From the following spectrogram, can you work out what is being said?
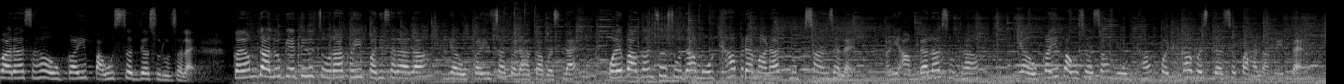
वाऱ्यासह अवकाळी पाऊस सध्या सुरू झालाय. कळंब तालुक्यातील चोराखळी परिसराला या अवकाळीचा तडाखा बसलाय. फळबागांचं सुद्धा मोठ्या प्रमाणात नुकसान झालंय. आणि आंब्याला सुद्धा या अवकाळी पावसाचा मोठा फटका बसल्याचं पाहायला मिळत आहे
